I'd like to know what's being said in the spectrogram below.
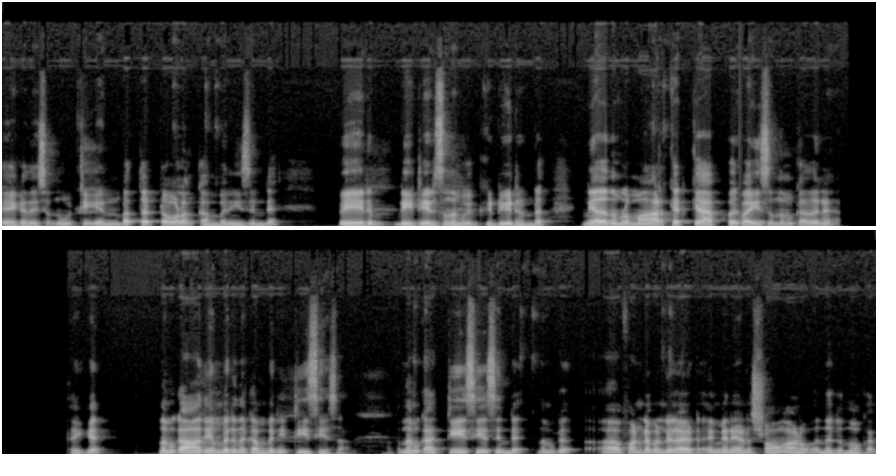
ഏകദേശം നൂറ്റി എൺപത്തെട്ടോളം കമ്പനീസിന്റെ പേരും ഡീറ്റെയിൽസും നമുക്ക് കിട്ടിയിട്ടുണ്ട്. ഇനി അത് നമ്മൾ മാർക്കറ്റ് ക്യാപ്പ് വൈസും നമുക്ക് അതിനകത്തേക്ക് നമുക്ക് ആദ്യം വരുന്ന കമ്പനി ടി സി എസ് ആണ്. അപ്പം നമുക്ക് ആ ടി സി എസിന്റെ നമുക്ക് ഫണ്ടമെന്റലായിട്ട് എങ്ങനെയാണ് സ്ട്രോങ് ആണോ എന്നൊക്കെ നോക്കാം.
